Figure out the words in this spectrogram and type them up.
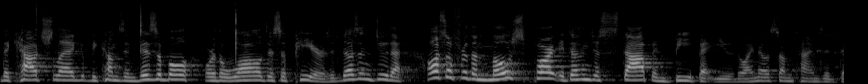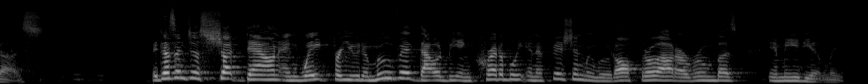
the couch leg becomes invisible or the wall disappears. It doesn't do that. Also, for the most part, it doesn't just stop and beep at you, though I know sometimes it does. It doesn't just shut down and wait for you to move it. That would be incredibly inefficient. We would all throw out our Roombas immediately.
